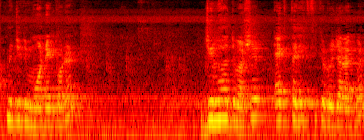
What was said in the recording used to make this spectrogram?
আপনি যদি মনে করেন, জিলহজ মাসের এক তারিখ থেকে রোজা রাখবেন,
